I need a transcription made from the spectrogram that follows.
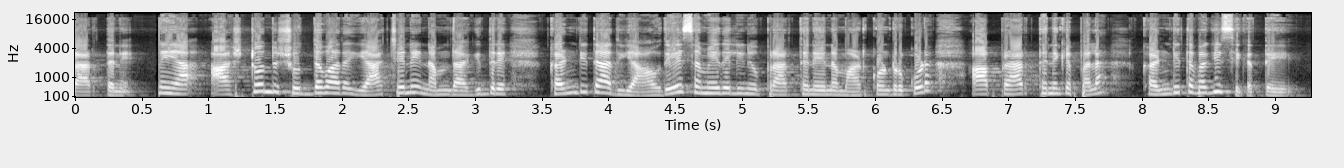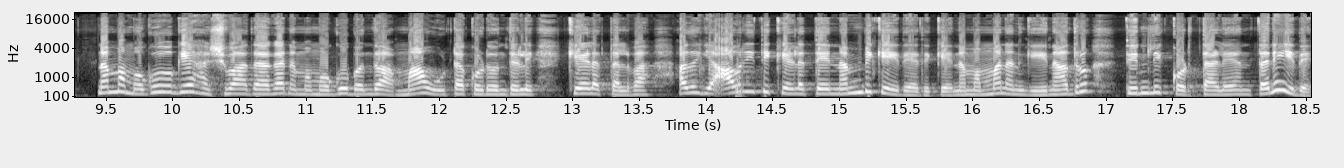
ಪ್ರಾರ್ಥನೆ. ಅಷ್ಟೊಂದು ಶುದ್ಧವಾದ ಯಾಚನೆ ನಮ್ದಾಗಿದ್ರೆ ಖಂಡಿತ ಅದು ಯಾವುದೇ ಸಮಯದಲ್ಲಿ ನೀವು ಪ್ರಾರ್ಥನೆಯನ್ನ ಮಾಡಿಕೊಂಡ್ರು ಕೂಡ ಆ ಪ್ರಾರ್ಥನೆಗೆ ಫಲ ಖಂಡಿತವಾಗಿ ಸಿಗತ್ತೆ. ನಮ್ಮ ಮಗುವಿಗೆ ಹಶ್ವಾದಾಗ ನಮ್ಮ ಮಗು ಬಂದು, ಅಮ್ಮ, ಊಟ ಕೊಡು ಅಂತೇಳಿ ಕೇಳತ್ತಲ್ವಾ? ಅದು ಯಾವ ರೀತಿ ಕೇಳತ್ತೆ? ನಂಬಿಕೆ ಇದೆ ಅದಕ್ಕೆ. ನಮ್ಮಮ್ಮ ನನಗೆ ಏನಾದರೂ ತಿನ್ಲಿಕ್ಕೆ ಕೊಡ್ತಾಳೆ ಅಂತಲೇ ಇದೆ.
